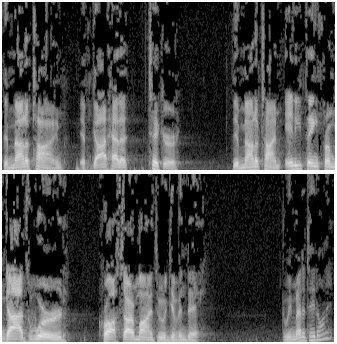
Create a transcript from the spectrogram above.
the amount of time, if God had a ticker, the amount of time anything from God's word crossed our mind through a given day? Do we meditate on it?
